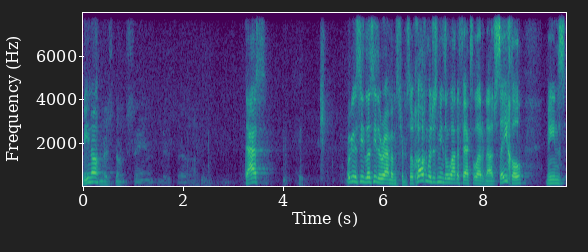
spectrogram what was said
Bina? That's not saying Das? We're going to see, let's see the Rambam stream. So Chachma just means a lot of facts, a lot of knowledge. Seichel means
